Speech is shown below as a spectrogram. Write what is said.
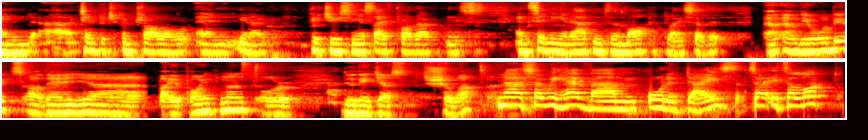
and uh, temperature control, and you know producing a safe product and, and sending it out into the marketplace so that and, and the audits are they uh, by appointment or do they just show up? No, so we have um, audit days. So it's a lot. Uh,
